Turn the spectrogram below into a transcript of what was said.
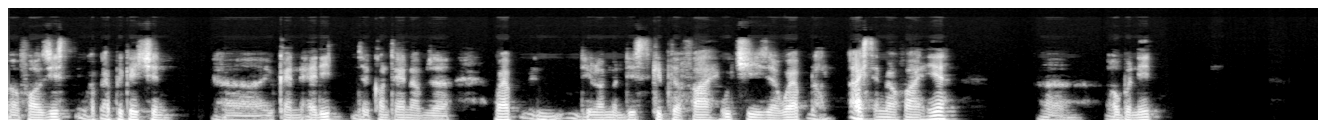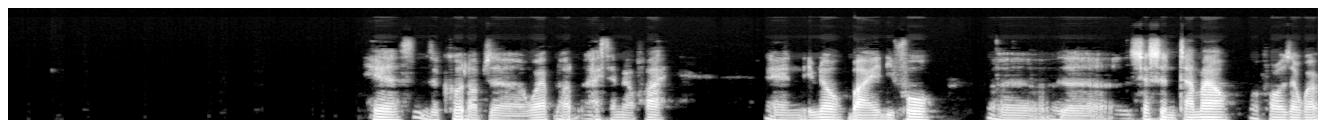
uh, for this web application uh, you can edit the content of the web development descriptor file which is a web.xml file here. Uh, open it. Here's the code of the web.xml file. And you know by default uh, the session timeout for the web,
